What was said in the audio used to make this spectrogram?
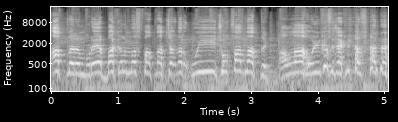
atlarım buraya. Bakalım nasıl patlatacaklar. Uy çok fazla attık. Allah oyun kasacak birazdan.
